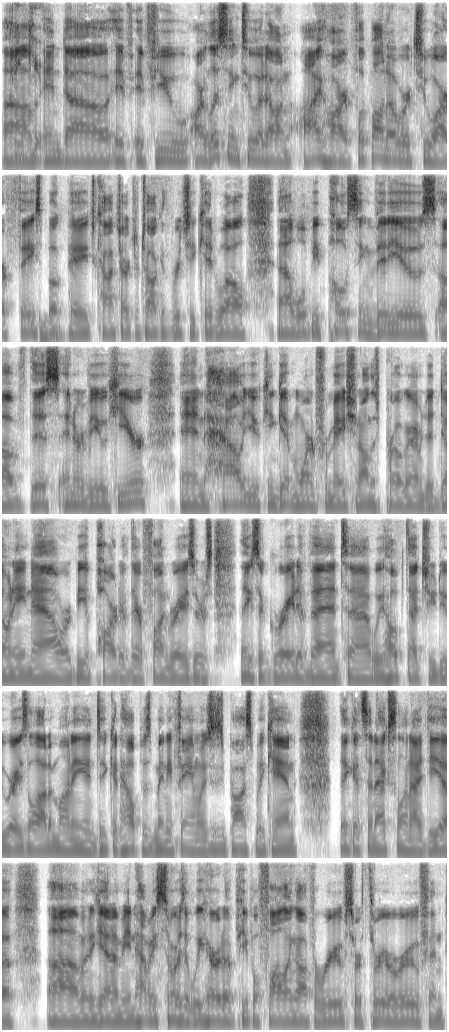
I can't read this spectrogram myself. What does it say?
Um. And uh, if if you are listening to it on iHeart, flip on over to our Facebook page, Contractor Talk with Richie Kidwell. Uh, we'll be posting videos of this interview here and how you can get more information on this program to donate now or be a part of their fundraisers. I think it's a great event. Uh, we hope that you do raise a lot of money and you can help as many families as you possibly can. I think it's an excellent idea. Um, and again, I mean, how many stories have we heard of people falling off of roofs or through a roof and,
